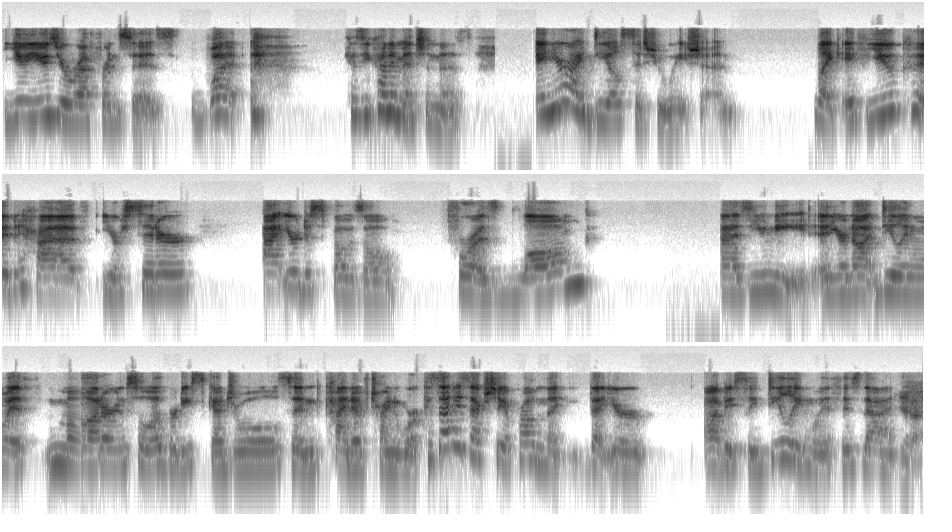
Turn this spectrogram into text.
you use your references. What because you kind of mentioned this. In your ideal situation, like if you could have your sitter at your disposal for as long as you need and you're not dealing with modern celebrity schedules and kind of trying to work because that is actually a problem that that you're obviously dealing with is that Yeah.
